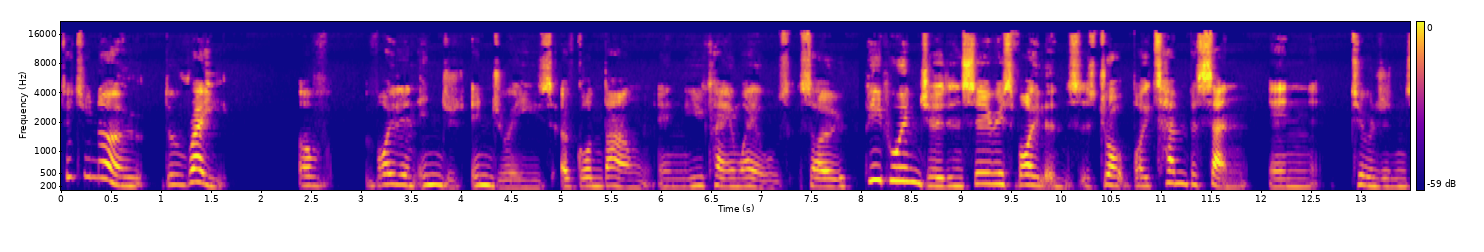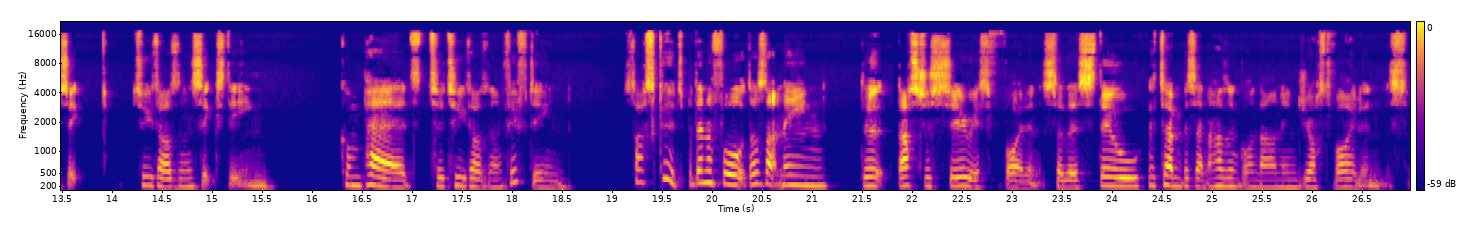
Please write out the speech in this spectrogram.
Did you know the rate of violent inju- injuries have gone down in the UK and Wales. So people injured in serious violence has dropped by 10% in 2016 compared to 2015. So that's good. But then I thought, does that mean that that's just serious violence? So there's still the 10% hasn't gone down in just violence.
